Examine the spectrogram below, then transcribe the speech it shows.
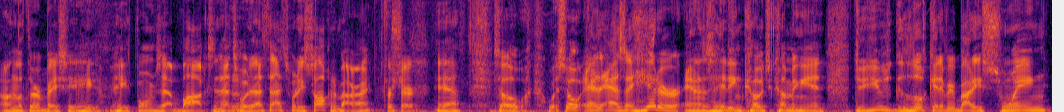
on the third base, he, he forms that box, and that's mm-hmm. what that's, that's what he's talking about, right? For sure. Yeah. So so as, as, a hitter and as a hitting coach coming in, do you look at everybody's swing?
